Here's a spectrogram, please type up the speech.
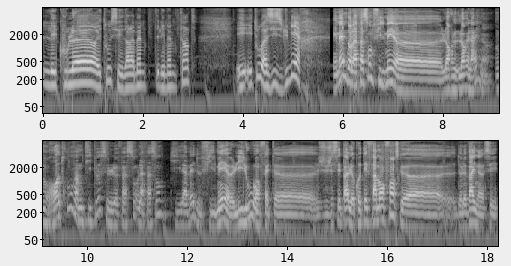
Les couleurs et tout, c'est dans la même, les mêmes teintes. Et, et tout, Aziz Lumière. Et même dans la façon de filmer euh, Lore- Loreline, on retrouve un petit peu la façon qu'il avait de filmer euh, Lilou, en fait. Euh, je, je sais pas, le côté femme-enfant, parce que euh, de Levine, c'est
